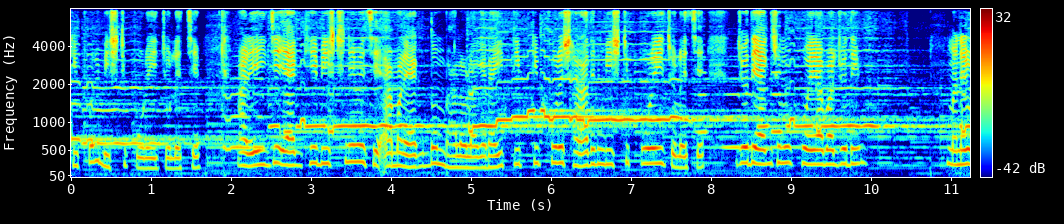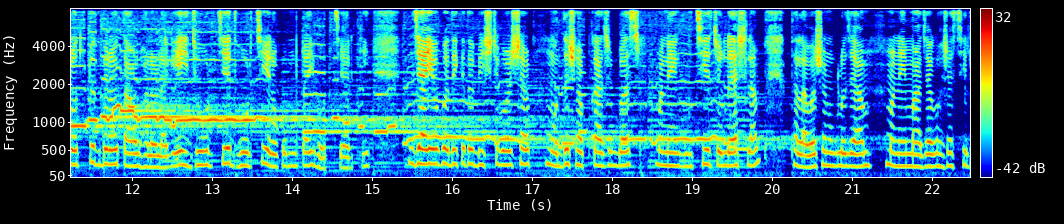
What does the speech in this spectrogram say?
টিপ করে বৃষ্টি পড়েই চলেছে। আর এই যে একঘেয়ে বৃষ্টি নেমেছে, আমার একদম ভালো লাগে না। এই টিপ টিপ করে সারাদিন বৃষ্টি পড়েই চলেছে। যদি এক ঝুমুক হয়ে আবার যদি মানে রোদ টোদ বেরোয় তাও ভালো লাগে। এই ঝরছে, ধরছে, এরকমটাই হচ্ছে আর কি। যাই হোক, ওদিকে তো বৃষ্টি বর্ষার মধ্যে সব কাজ বাস মানে গুছিয়ে চলে আসলাম। থালা বাসনগুলো যা মানে মাজা ঘষা ছিল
